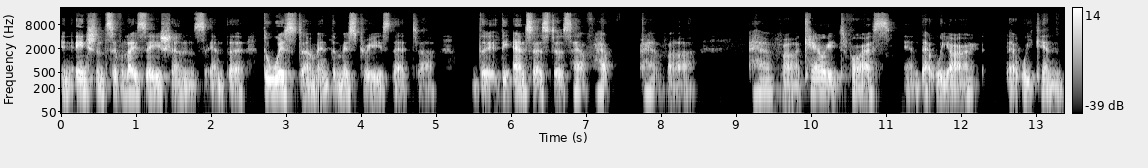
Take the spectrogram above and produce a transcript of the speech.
in ancient civilizations and the the wisdom and the mysteries that uh, the the ancestors have have have uh, have uh, carried for us, and that we are that we can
